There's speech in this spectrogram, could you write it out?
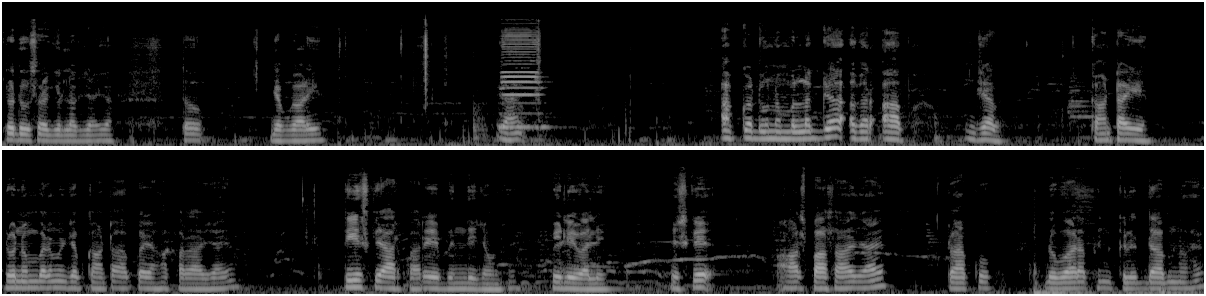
तो दूसरा गियर लग जाएगा। तो जब गाड़ी आपका दो नंबर लग गया, अगर आप जब कांटा ये दो नंबर में जब कांटा आपका यहाँ पर आ जाए, तीस के आर पार ये बिंदी जोन है, पीली वाली इसके आस पास आ जाए तो आपको दोबारा फिर क्लच दाबना है।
